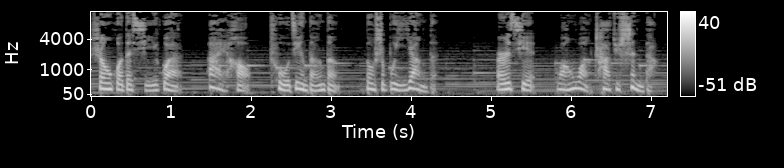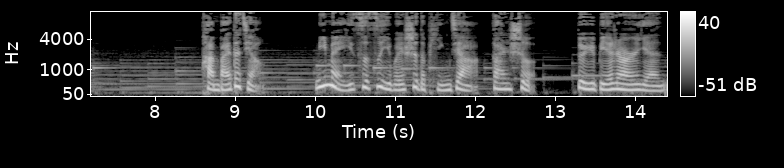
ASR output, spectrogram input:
生活的习惯、爱好、处境等等都是不一样的，而且往往差距甚大。坦白的讲，你每一次自以为是的评价、干涉，对于别人而言，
